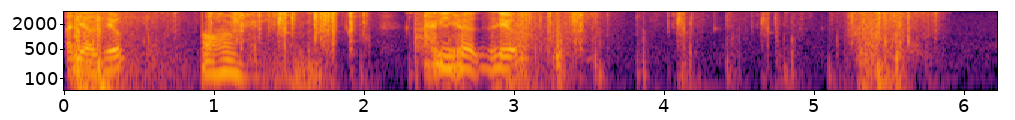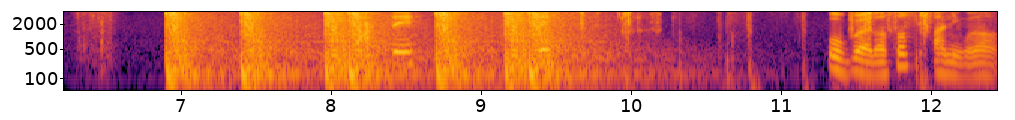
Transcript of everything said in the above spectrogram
안녕하세요 아, 안녕하세요 떼. 떼. 오 뭐야 나 썼어 아니구나.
